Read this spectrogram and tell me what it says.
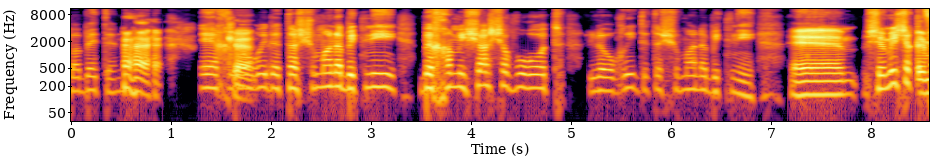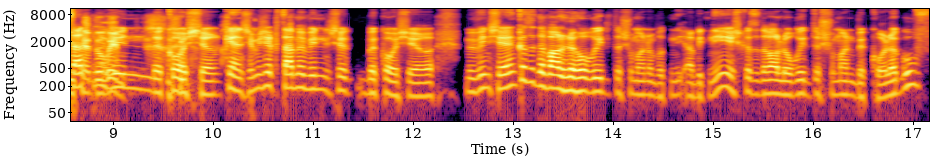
בבטן. איך כן. להוריד את השומן הבטני בחמישה שבועות, להוריד את השומן הבטני. אה, שמי שקצת מבין בכושר, כן, שמי שקצת מבין בכושר, מבין שאין כזה דבר להוריד את השומן הבטני, יש כזה דבר להוריד את השומן בכל הגוף,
